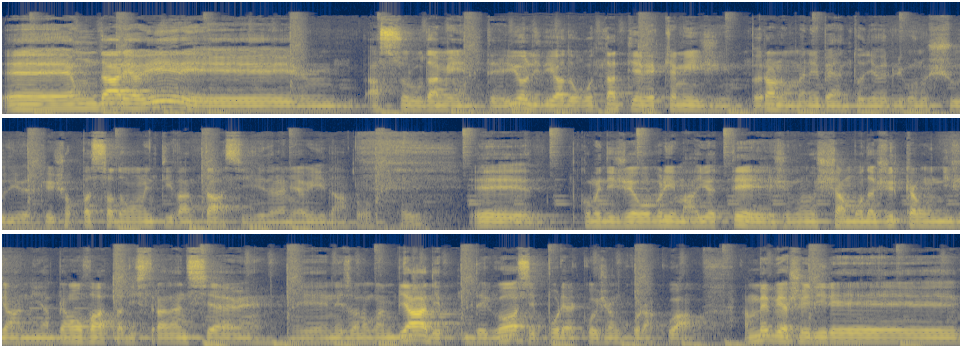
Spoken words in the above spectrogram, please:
è un dare e avere assolutamente. Io ho litigato con tanti vecchi amici, però non me ne pento di averli conosciuti perché ci ho passato momenti fantastici della mia vita. Okay. E come dicevo prima, io e te ci conosciamo da circa 15 anni, abbiamo fatto di strada insieme, ne sono cambiate delle cose eppure eccoci ancora qua. A me piace dire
